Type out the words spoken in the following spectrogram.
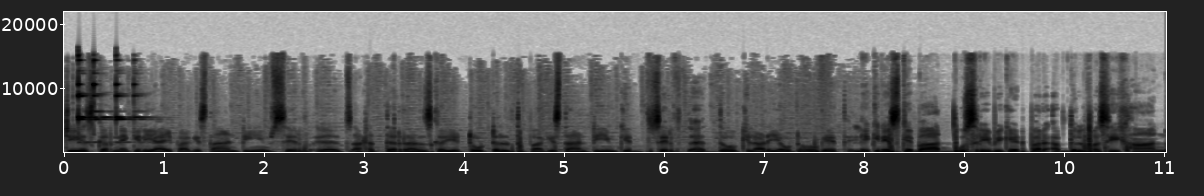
چیز کرنے کے لیے آئی پاکستان ٹیم، صرف اٹھتر رنز کا یہ ٹوٹل تو پاکستان ٹیم کے صرف دو کھلاڑی آؤٹ ہو گئے تھے۔ لیکن اس کے بعد دوسری وکٹ پر عبد الفصیح خان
